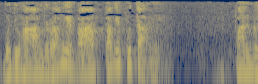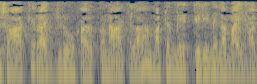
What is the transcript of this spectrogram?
බුදුහාමුදුරන්ගේ බාප්පගේ පුතා මේ. පණ්ඩු ශාක්‍ය රජුරෝ කල්පනා කළා මට මේ පිරිමි ළමයි හත්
